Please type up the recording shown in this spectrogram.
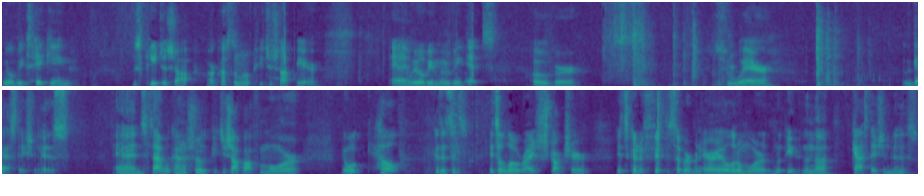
we will be taking this pizza shop, our custom little pizza shop here, and we will be moving it over to where the gas station is. And that will kind of show the pizza shop off more. It will help because it's, it's it's a low rise structure. It's gonna fit the suburban area a little more than the than the gas station is.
